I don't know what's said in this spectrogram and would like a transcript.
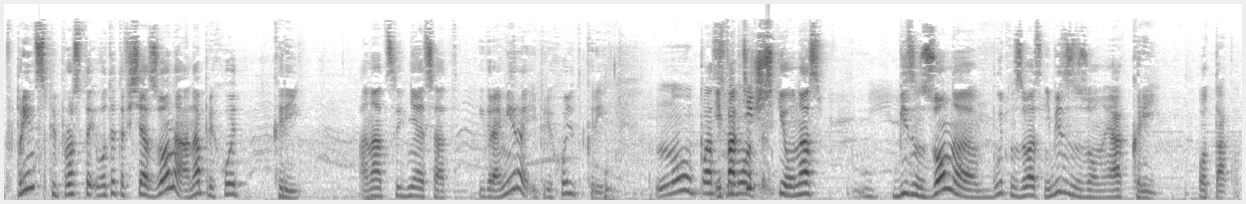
в принципе, просто вот эта вся зона, она приходит к Кри. Она отсоединяется от Игромира и приходит к Кри. Ну, посмотрим. И фактически у нас бизнес-зона будет называться не бизнес-зоной, а Кри. Вот так вот.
